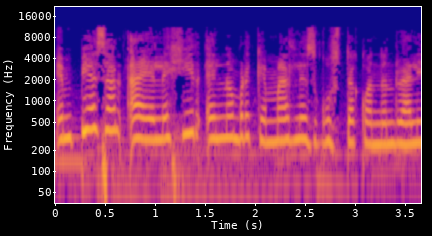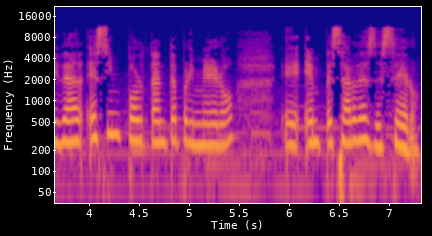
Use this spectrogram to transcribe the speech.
empiezan a elegir el nombre que más les gusta cuando en realidad es importante primero eh, empezar desde cero.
